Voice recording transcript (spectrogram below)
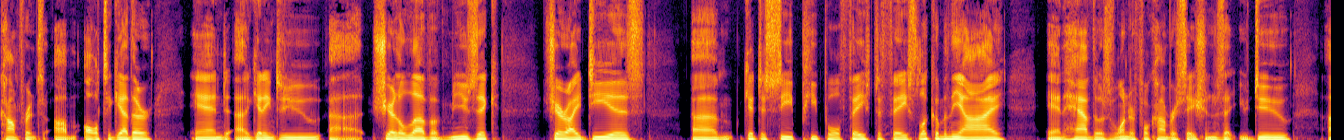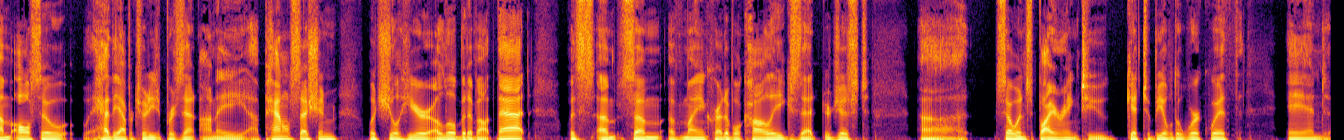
conference um, altogether, and uh, getting to share the love of music, share ideas, um, get to see people face to face, look them in the eye, and have those wonderful conversations that you do. Um, also, had the opportunity to present on a, a, panel session, which you'll hear a little bit about that with um, some of my incredible colleagues that are just uh, so inspiring to get to be able to work with and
